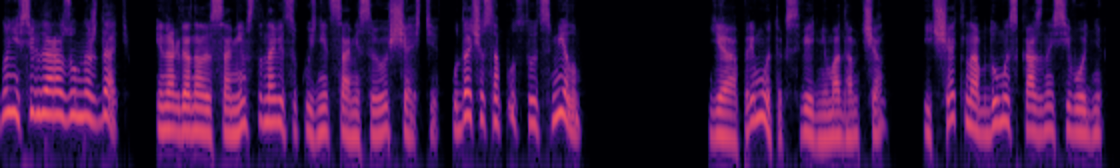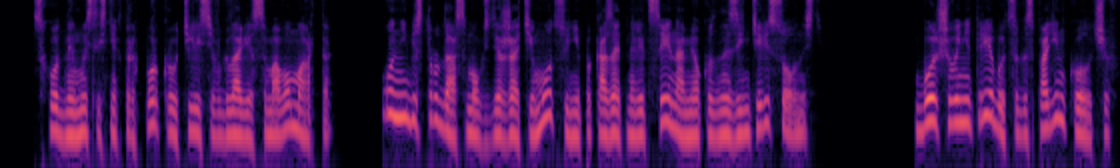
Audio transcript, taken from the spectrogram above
Но не всегда разумно ждать. Иногда надо самим становиться кузнецами своего счастья. Удача сопутствует смелым. Я приму это к сведению, мадам Чан, и тщательно обдумаю сказанное сегодня. Сходные мысли с некоторых пор крутились в голове самого Марта. Он не без труда смог сдержать эмоцию и не показать на лице и намека на заинтересованность. «Больше вы не требуется, господин Колычев».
